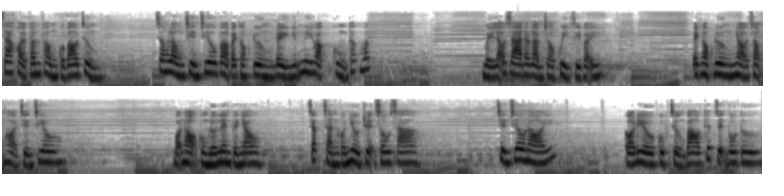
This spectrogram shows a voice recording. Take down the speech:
Ra khỏi văn phòng của bao trừng, trong lòng triển chiêu và Bạch Ngọc Đường đầy những nghi hoặc cùng thắc mắc. Mấy lão gia đang làm trò quỷ gì vậy? Bạch Ngọc Đường nhỏ giọng hỏi triển chiêu. Bọn họ cùng lớn lên với nhau, chắc chắn có nhiều chuyện sâu xa. Triển chiêu nói, có điều cục trưởng bao thiết diện vô tư,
